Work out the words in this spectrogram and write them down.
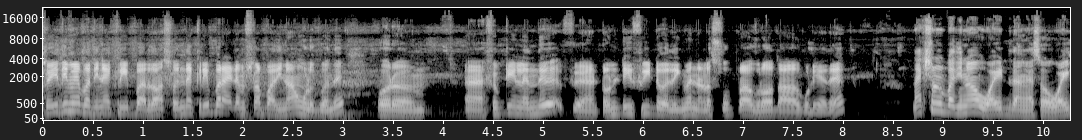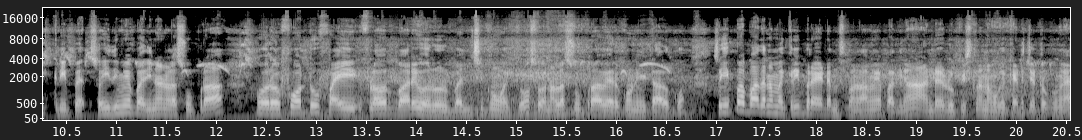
ஸோ இதுவுமே பார்த்தீங்கன்னா க்ரீப்பர் தான். ஸோ இந்த க்ரீப்பர் ஐட்டம்ஸ்லாம் பார்த்தீங்கன்னா உங்களுக்கு வந்து ஒரு ஃபிஃப்டீன்லேருந்து டுவெண்ட்டி ஃபீட் வரைக்குமே நல்லா சூப்பராக க்ரோத் ஆகக்கூடியது. நெக்ஸ்ட் ஒன்று பார்த்தீங்கன்னா ஒயிட் தாங்க. ஸோ ஒயிட் க்ரீப்பர் ஸோ இதுவுமே பார்த்தீங்கன்னா நல்லா சூப்பராக ஒரு ஃபோர் டு ஃபைவ் ஃப்ளவர் மாதிரி ஒரு ஒரு பஞ்சுக்கும் வைக்கும். ஸோ நல்லா சூப்பராகவே இருக்கும் நீட்டாக இருக்கும். ஸோ இப்போ பார்த்தா நம்ம க்ரீப்பர் ஐட்டம்ஸ் எல்லாமே பார்த்தீங்கன்னா ஹண்ட்ரட் ருபீஸில் நமக்கு கிடச்சிட்ருக்குங்க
